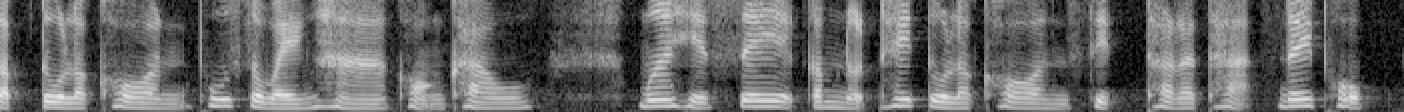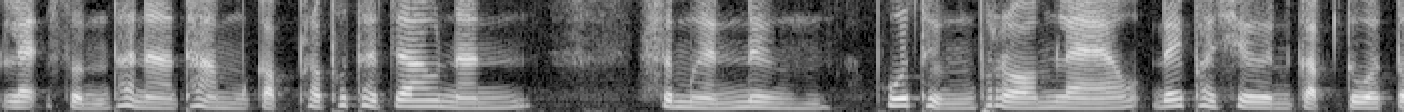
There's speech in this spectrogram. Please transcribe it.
กับตัวละครผู้แสวงหาของเขา เมื่อเฮเซ่กำหนดให้ตัวละครสิทธรถะได้พบและสนทนาธรรมกับพระพุทธเจ้านั้น เสมือนหนึ่งพูดถึงพร้อมแล้วได้เผชิญกับตัวต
